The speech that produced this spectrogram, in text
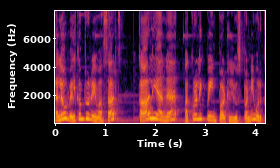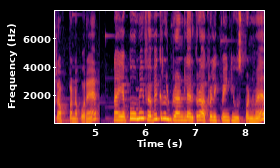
Hello welcome to Reva arts காலியான அக்ரலிக் பெயிண்ட் பாட்டில் யூஸ் பண்ணி ஒரு கிராஃப்ட் பண்ண போகிறேன் நான் எப்போவுமே ஃபெவிக்ரில் பிராண்டில் இருக்கிற அக்ரலிக் பெயிண்ட் யூஸ் பண்ணுவேன்.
